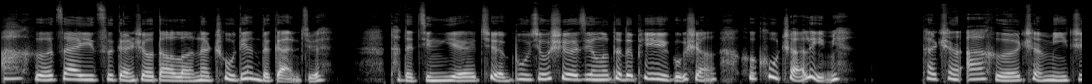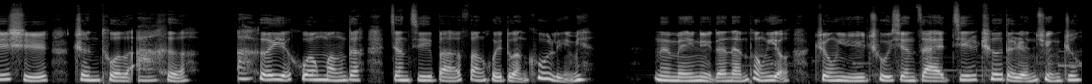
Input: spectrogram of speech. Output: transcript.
阿和再一次感受到了那触电的感觉。他的精液全部就射进了他的屁股上和裤衩里面。他趁阿和沉迷之时挣脱了阿和，阿和也慌忙的将鸡巴放回短裤里面。那美女的男朋友终于出现在接车的人群中，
